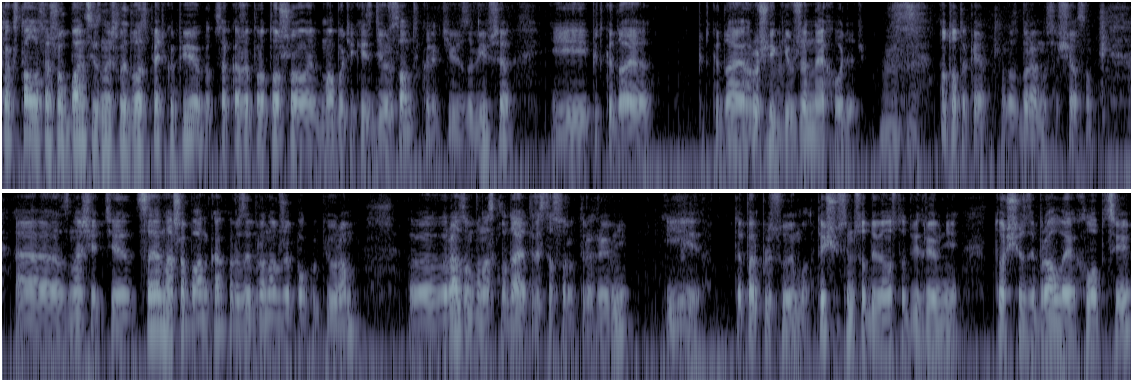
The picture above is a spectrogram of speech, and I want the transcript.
Так сталося, що в банці знайшли 25 копійок. Це каже про те, що, мабуть, якийсь диверсант в колективі завівся і підкидає, підкидає гроші, які вже не ходять. Ну, то таке, розберемося з часом. Е, значить, це наша банка, розібрана вже по купюрам. Е, разом вона складає 343 гривні. І тепер плюсуємо 1792 гривні, то, що зібрали хлопці.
